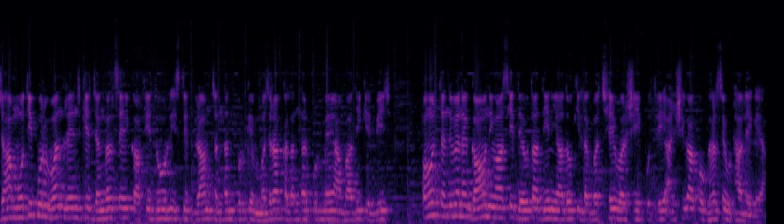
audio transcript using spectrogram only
जहाँ मोतीपुर वन रेंज के जंगल से काफ़ी दूर स्थित ग्राम चंदनपुर के मजरा कलंदरपुर में आबादी के बीच पहुँच तेंदुए ने गाँव निवासी देवता दीन यादव की लगभग छः वर्षीय पुत्री अंशिका को घर से उठा ले गया।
